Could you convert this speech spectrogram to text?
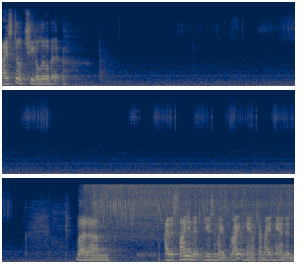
I still cheat a little bit. But um, I was finding that using my right hand, which I'm right-handed,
